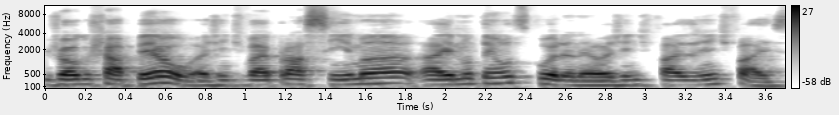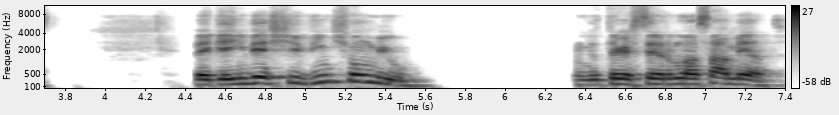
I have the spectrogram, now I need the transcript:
joga o chapéu, a gente vai para cima, aí não tem outra escolha, né? A gente faz, a gente faz. Peguei e investi 21 mil no terceiro lançamento.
